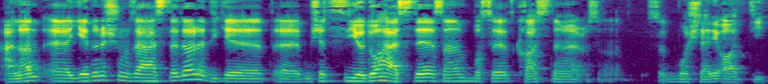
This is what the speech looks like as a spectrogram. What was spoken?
الان یه دونه 16 هسته داره دیگه میشه 32 هسته مثلا واسه customer مثلا. مشتری عادی.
